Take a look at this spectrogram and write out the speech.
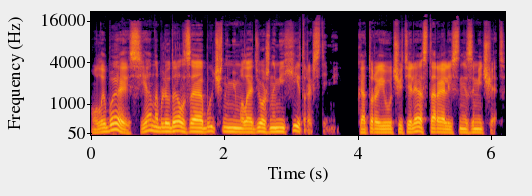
Улыбаясь, я наблюдал за обычными молодежными хитростями, которые учителя старались не замечать.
